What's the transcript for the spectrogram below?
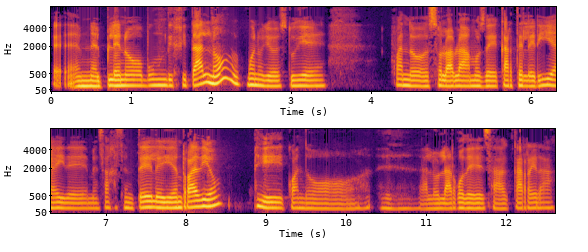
en el pleno boom digital, ¿no? Bueno, yo estudié cuando solo hablábamos de cartelería y de mensajes en tele y en radio. Y cuando eh, a lo largo de esa carrera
